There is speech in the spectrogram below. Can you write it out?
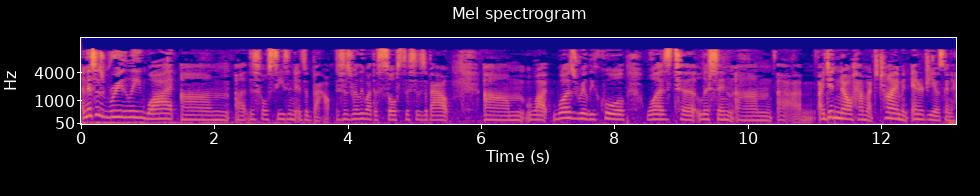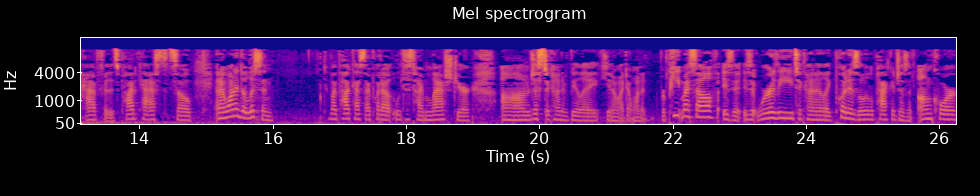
and this is really what um, uh, this whole season is about. This is really what the solstice is about. Um, what was really cool was to listen. Um, um I didn't know how much time and energy I was going to have for this podcast, so and I wanted to listen my podcast I put out this time last year, um, just to kind of be like, you know, I don't want to repeat myself. Is it is it worthy to kind of like put as a little package as an encore?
